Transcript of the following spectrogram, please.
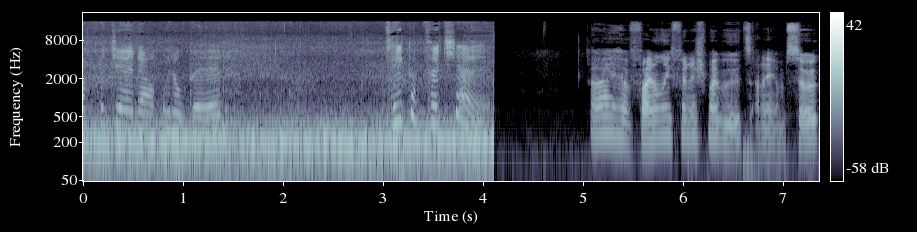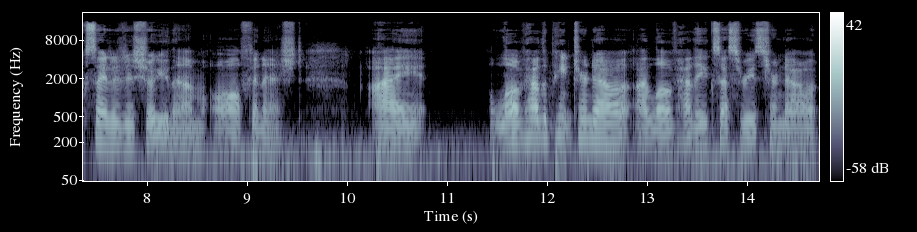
Out, little bird. Take a picture. I have finally finished my boots and I am so excited to show you them all finished. I love how the paint turned out. I love how the accessories turned out.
